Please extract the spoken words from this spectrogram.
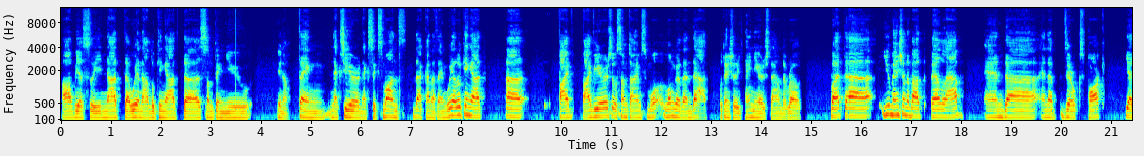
obviously not uh, we're not looking at uh, something new, you know, thing next year, next six months, that kind of thing. We are looking at uh, five five years or sometimes more longer than that, potentially ten years down the road. But uh, you mentioned about Bell Lab and and Xerox PARC. Yeah,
